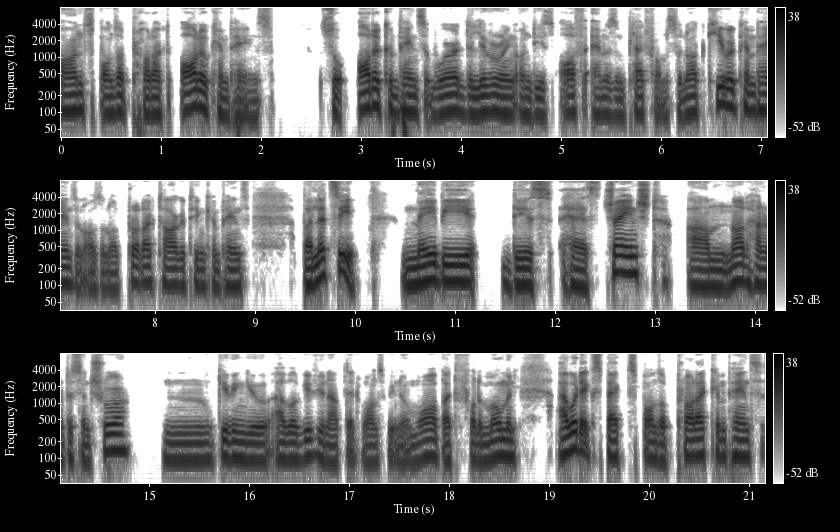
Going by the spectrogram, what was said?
on sponsored product auto campaigns. So auto campaigns were delivering on these off Amazon platforms. So not keyword campaigns and also not product targeting campaigns. But let's see. Maybe this has changed. I'm not 100% sure. Mm, giving you, I will give you an update once we know more. But for the moment, I would expect sponsored product campaigns,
